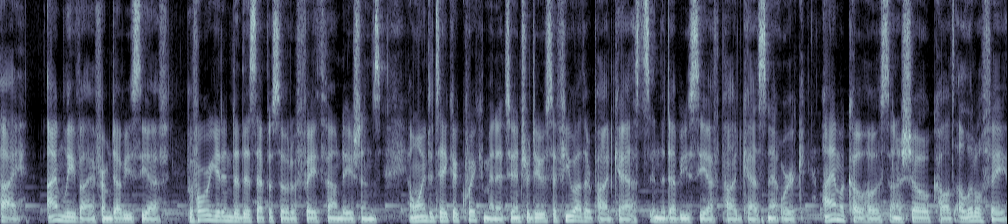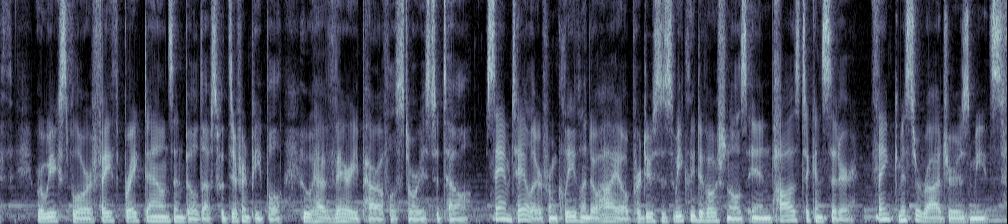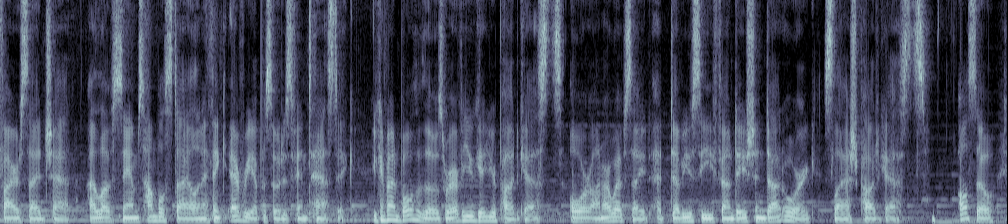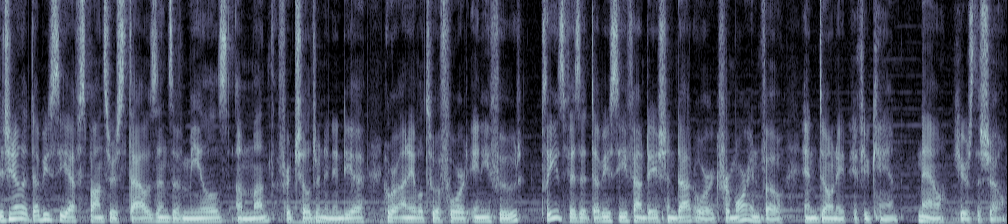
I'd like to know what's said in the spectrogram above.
Hi, I'm Levi from WCF. Before we get into this episode of Faith Foundations, I wanted to take a quick minute to introduce a few other podcasts in the WCF Podcast Network. I am a co host on a show called A Little Faith, where we explore faith breakdowns and buildups with different people who have very powerful stories to tell. Sam Taylor from Cleveland, Ohio produces weekly devotionals in Pause to Consider. Think Mr. Rogers meets Fireside Chat. I love Sam's humble style, and I think every episode is fantastic. You can find both of those wherever you get your podcasts or on our website at wcfoundation.org slash podcasts. Also, did you know that WCF sponsors thousands of meals a month for children in India who are unable to afford any food? Please visit WCFoundation.org for more info and donate if you can. Now, here's the show.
